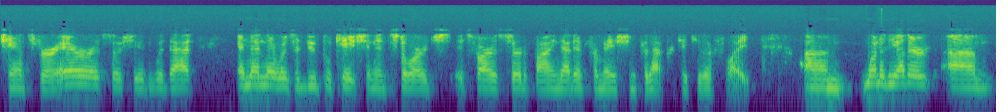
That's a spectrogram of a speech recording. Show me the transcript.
chance for error associated with that, and then there was a duplication in storage as far as certifying that information for that particular flight. Um, one of the other um,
